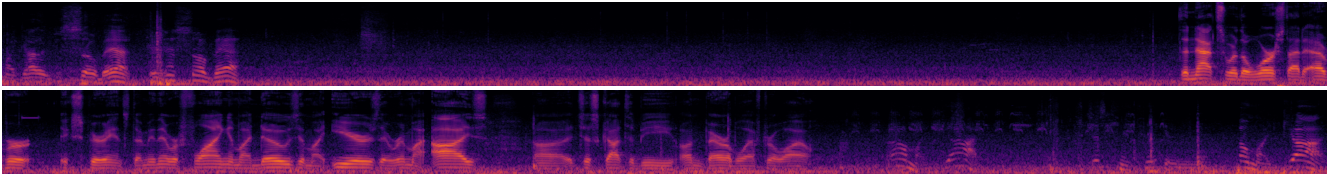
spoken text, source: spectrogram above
my God, they're just so bad. They're just so bad. The gnats were the worst I'd ever experienced. I mean, they were flying in my nose, in my ears, they were in my eyes. Uh, it just got to be unbearable after a while. Oh my god! I Just can't take it. Oh my god!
